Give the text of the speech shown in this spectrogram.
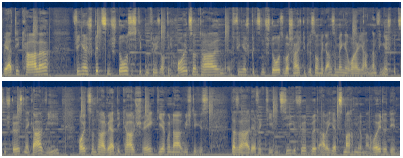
vertikaler Fingerspitzenstoß. Es gibt natürlich auch den horizontalen Fingerspitzenstoß. Wahrscheinlich gibt es noch eine ganze Menge Varianten an Fingerspitzenstößen, egal wie. Horizontal, vertikal, schräg, diagonal. Wichtig ist, dass er halt effektiv ins Ziel geführt wird. Aber jetzt machen wir mal heute den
